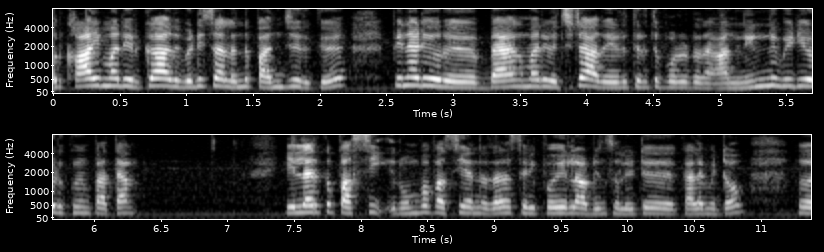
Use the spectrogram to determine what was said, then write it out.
ஒரு காய் மாதிரி இருக்குது அது வெடிசாலேருந்து பஞ்சு இருக்குது பின்னாடி ஒரு பேக் மாதிரி வச்சுட்டு அதை எடுத்து எடுத்து போட்டுட்டு இருந்தாங்க. அது நின்று வீடியோ எடுக்கணும்னு பார்த்தேன். எல்லாருக்கும் பசி ரொம்ப பசியாக இருந்ததால் சரி போயிடலாம் அப்படின்னு சொல்லிட்டு கிளம்பிட்டோம். ஸோ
